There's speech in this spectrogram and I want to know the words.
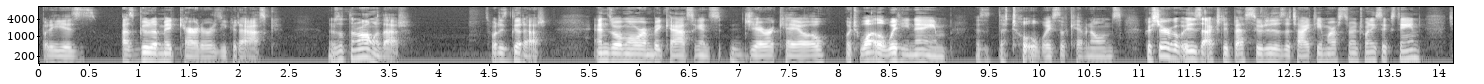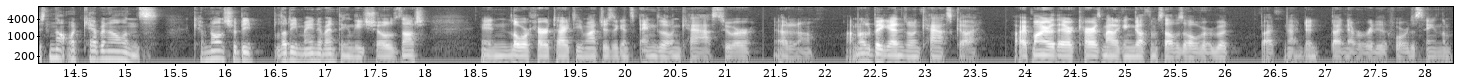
but he is as good a mid carder as you could ask. There's nothing wrong with that. It's what he's good at. Enzo Amore and Big Cass against Jeri-KO, which, while a witty name, is a total waste of Kevin Owens. Chris Jericho is actually best suited as a tag team wrestler in 2016, just not with Kevin Owens. Kevin Owens should be bloody main eventing these shows, not in lower card tag team matches against Enzo and Cass, who are I don't know. I'm not a big Enzo and Cass guy. I admire their charismatic and got themselves over, but I, I, I never really look forward to seeing them.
